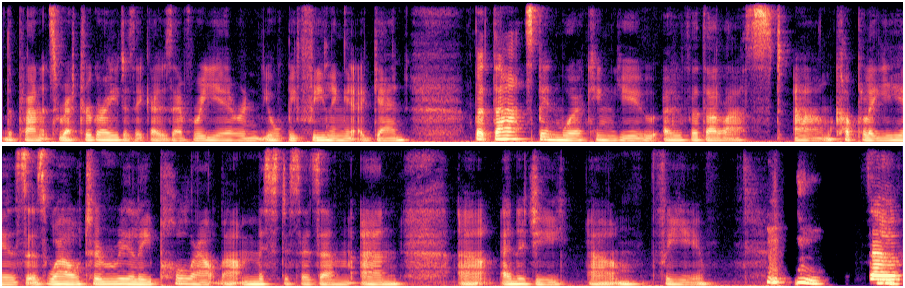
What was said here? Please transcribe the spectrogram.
the planet's retrograde as it goes every year and you'll be feeling it again. But that's been working you over the last um, couple of years as well to really pull out that mysticism and uh, energy um, for you. So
